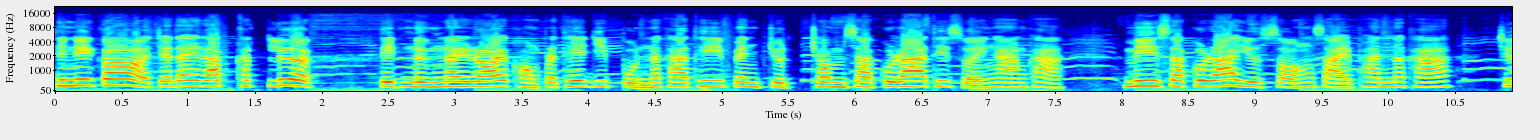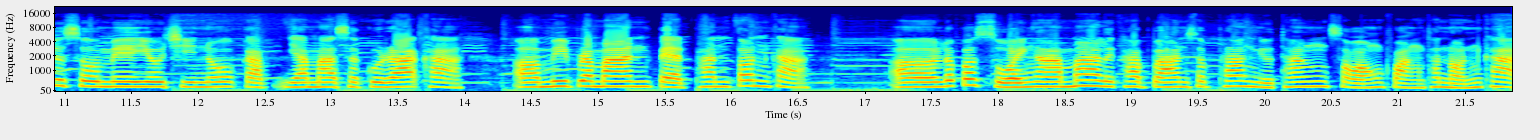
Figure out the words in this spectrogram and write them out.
ที่นี่ก็จะได้รับคัดเลือกติดหนึ่งในร้อยของประเทศญี่ปุ่นนะคะ ที่เป็นจุดชมซากุระที่สวยงามค่ะ มีซากุระอยู่สองสายพันธุ์นะคะ ชื่อโซเมโยชิโนะกับยามาซากุระค่ะมีประมาณ 8,000 ต้นค่ะ แล้วก็สวยงามมากเลยค่ะ บานสะพรั่งอยู่ทั้งสองฝั่งถนนค่ะ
